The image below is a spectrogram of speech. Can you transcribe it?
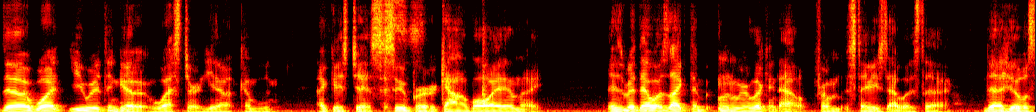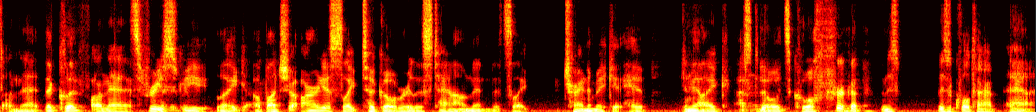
the what you would think of western. You know, comes like it's just super cowboy and like. It's, but that was like the when we were looking out from the stage. That was the the hills on that, the cliff on that. It's pretty sweet. Like a bunch of artists like took over this town, and it's like trying to make it hip. And like I don't know, it's cool. It was a cool time. yeah.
